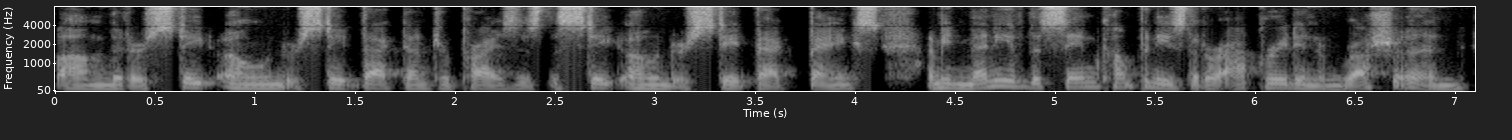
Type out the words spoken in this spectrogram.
um, that are state owned or state backed enterprises, the state owned or state backed banks. I mean, many of the same companies that are operating in Russia and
